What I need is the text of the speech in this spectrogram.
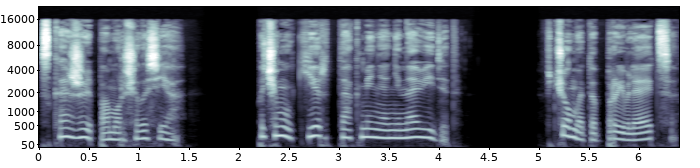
«Скажи», — поморщилась я, — «почему Кир так меня ненавидит?» «В чем это проявляется?»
